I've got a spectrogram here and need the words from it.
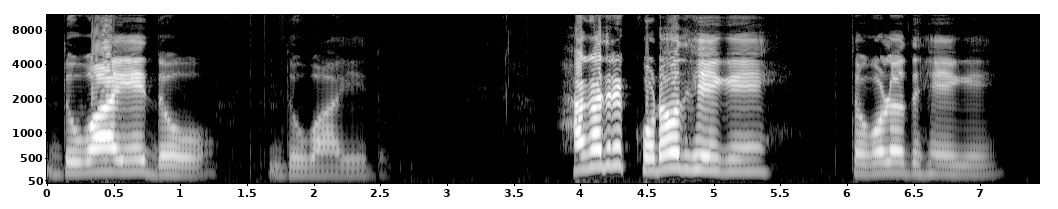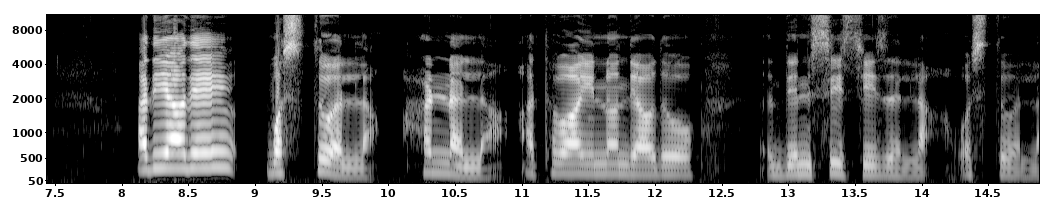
ದುವಾಯೇ ದೋ ದುವಾಯೇ ದೋ ಹಾಗಾದರೆ ಕೊಡೋದು ಹೇಗೆ? ತಗೊಳ್ಳೋದು ಹೇಗೆ? ಅದು ಯಾವುದೇ ವಸ್ತು ಅಲ್ಲ, ಹಣ್ಣಲ್ಲ, ಅಥವಾ ಇನ್ನೊಂದು ಯಾವುದೋ ದಿನಸಿ ಅಲ್ಲ ವಸ್ತು ಅಲ್ಲ.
